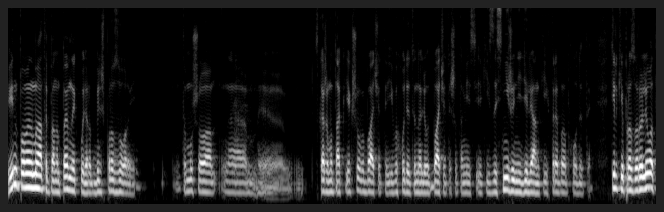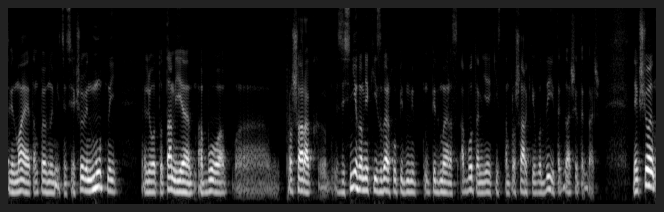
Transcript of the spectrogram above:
Він повинен мати певний- колір, більш прозорий. Тому що, е, е, скажімо так, якщо ви бачите і виходите на льот, бачите, що там є якісь засніжені ділянки, їх треба обходити. Тільки прозорий льот він має там певну міцність. Якщо він мутний то там є або е, прошарок зі снігом, який зверху підмерз, або там є якісь там прошарки води і так далі. І так далі. Якщо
